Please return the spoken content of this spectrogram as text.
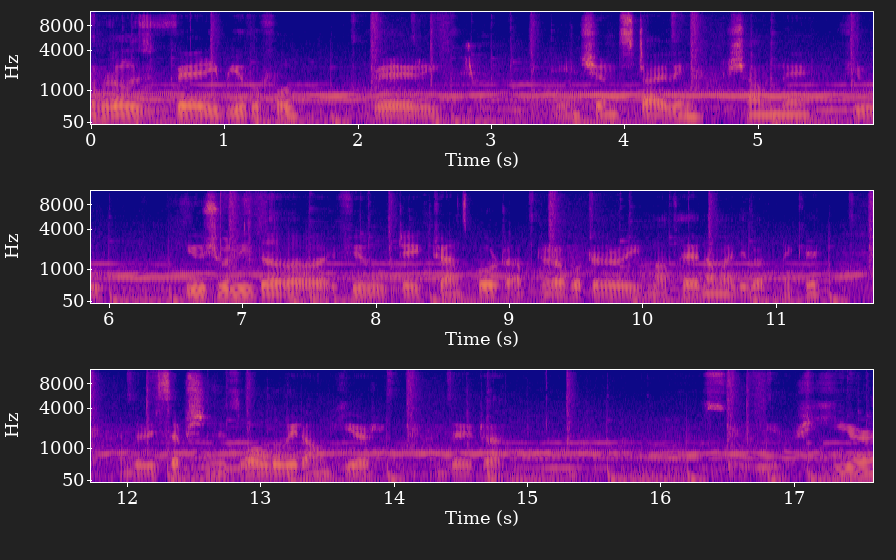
The hotel is very beautiful, very ancient styling. Shamne, if you usually the if you take transport আপনারা হোটেলের ওই মাথায় নামাই দিবে আপনাকে and the reception is all the way down here and এটা so we are here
